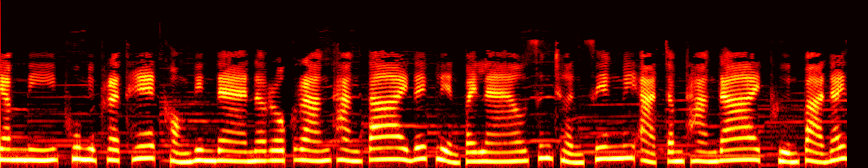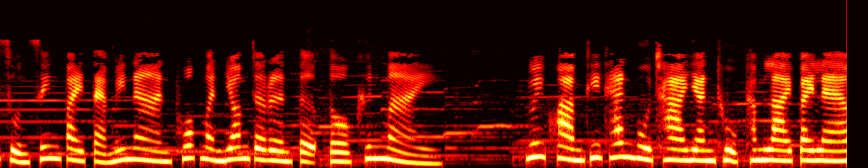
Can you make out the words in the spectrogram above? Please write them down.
ยามนี้ภูมิประเทศของดินแดนนรกร้างทางใต้ได้เปลี่ยนไปแล้ว ซึ่งเฉินเซี่ยงไม่อาจจำทางได้ ผืนป่าได้สูญสิ้นไปแต่ไม่นานพวกมันย่อมเจริญเติบโตขึ้นใหม่ ด้วยความที่แท่นบูชายันถูกทำลายไปแล้ว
